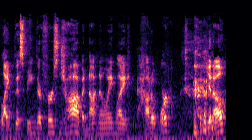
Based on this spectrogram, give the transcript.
like this being their first job and not knowing like how to work, you know.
